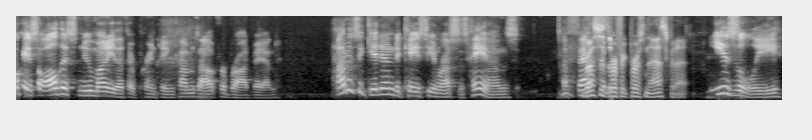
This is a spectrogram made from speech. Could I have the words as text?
okay, so all this new money that they're printing comes out for broadband how does it get into Casey and Russ's hands? Russ is the perfect person to ask for that. Easily,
